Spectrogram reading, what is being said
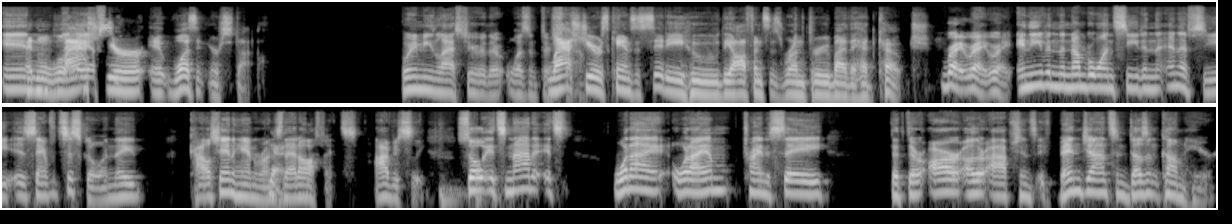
in And last AFC. year it wasn't your style. What do you mean last year there wasn't their Last style? year's Kansas City, who the offense is run through by the head coach. Right, right, right. And even the number one seed in the NFC is San Francisco, and they Kyle Shanahan runs Yeah. that offense, obviously. So it's not it's what I what I am trying to say that there are other options. If Ben Johnson doesn't come here,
